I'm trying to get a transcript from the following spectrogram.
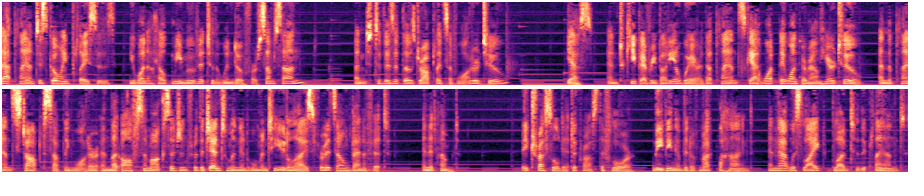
That plant is going places, you wanna help me move it to the window for some sun? And to visit those droplets of water too? Yes, and to keep everybody aware that plants get what they want around here too, and the plant stopped supping water and let off some oxygen for the gentleman and woman to utilize for its own benefit. And it hummed. They trustled it across the floor, leaving a bit of muck behind, and that was like blood to the plant,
